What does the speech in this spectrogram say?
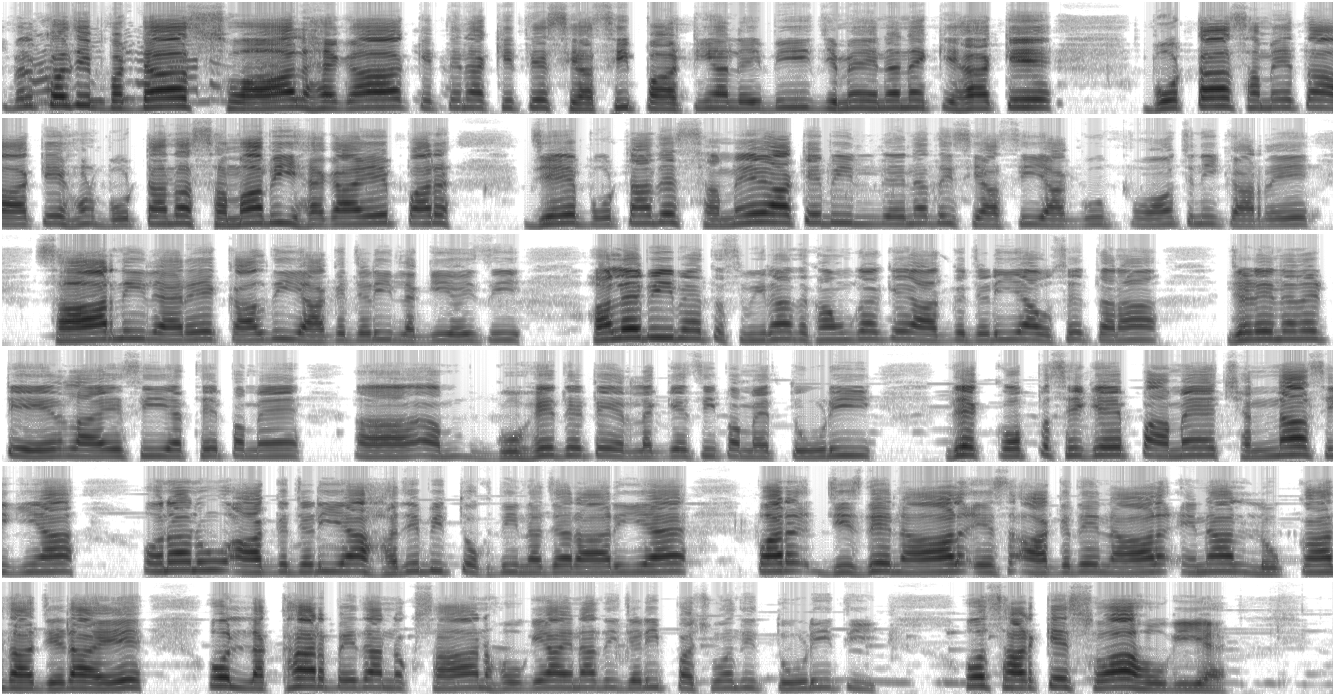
ਬਿਲਕੁਲ ਜੀ ਵੱਡਾ ਸਵਾਲ ਹੈਗਾ ਕਿਤੇ ਨਾ ਕਿਤੇ ਸਿਆਸੀ ਪਾਰਟੀਆਂ ਲਈ ਵੀ ਜਿਵੇਂ ਇਹਨਾਂ ਨੇ ਕਿਹਾ ਕਿ ਵੋਟਾਂ ਸਮੇਂ ਤਾਂ ਆ ਕੇ ਹੁਣ ਵੋਟਾਂ ਦਾ ਸਮਾਂ ਵੀ ਹੈਗਾ ਏ ਪਰ ਜੇ ਵੋਟਾਂ ਦੇ ਸਮੇਂ ਆ ਕੇ ਵੀ ਇਹਨਾਂ ਦੇ ਸਿਆਸੀ ਆਗੂ ਪਹੁੰਚ ਨਹੀਂ ਕਰ ਰਹੇ ਸਾਰ ਨਹੀਂ ਲੈ ਰਹੇ ਕੱਲ ਦੀ ਅੱਗ ਜਿਹੜੀ ਲੱਗੀ ਹੋਈ ਸੀ ਹਲੇ ਵੀ ਮੈਂ ਤਸਵੀਰਾਂ ਦਿਖਾਉਂਗਾ ਕਿ ਅੱਗ ਜਿਹੜੀ ਆ ਉਸੇ ਤਰ੍ਹਾਂ ਜਿਹੜੇ ਇਹਨਾਂ ਨੇ ਢੇਰ ਲਾਏ ਸੀ ਇੱਥੇ ਭਾਵੇਂ ਗੋਹੇ ਦੇ ਢੇਰ ਲੱਗੇ ਸੀ ਭਾਵੇਂ ਤੂੜੀ ਦੇ ਕੁੱਪ ਸੀਗੇ, ਭਾਵੇਂ ਛੰਨਾ ਸੀਗੀਆਂ, ਉਹਨਾਂ ਨੂੰ ਅੱਗ ਜਿਹੜੀ ਆ ਹਜੇ ਵੀ ਧੁਖਦੀ ਨਜ਼ਰ ਆ ਰਹੀ ਹੈ। ਪਰ ਜਿਸ ਦੇ ਨਾਲ, ਇਸ ਅੱਗ ਦੇ ਨਾਲ ਇਹਨਾਂ ਲੋਕਾਂ ਦਾ ਜਿਹੜਾ ਏ, ਉਹ ਲੱਖਾਂ ਰੁਪਏ ਦਾ ਨੁਕਸਾਨ ਹੋ ਗਿਆ। ਇਹਨਾਂ ਦੀ ਜਿਹੜੀ ਪਸ਼ੂਆਂ ਦੀ ਤੂੜੀ ਤੀ ਉਹ ਸੜ ਕੇ ਸੁਆਹ ਹੋ ਗਈ ਹੈ।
